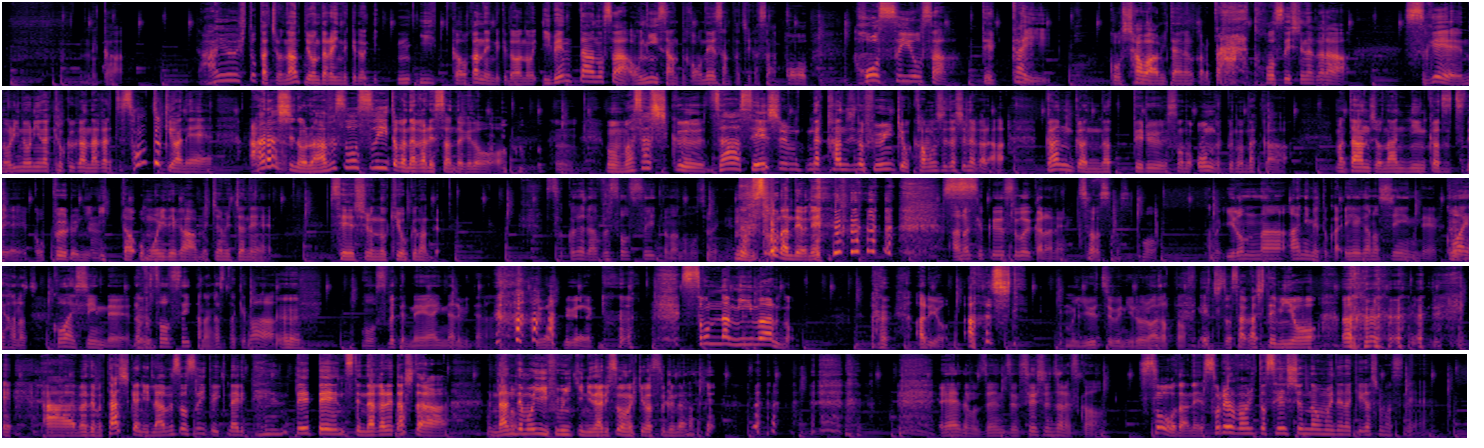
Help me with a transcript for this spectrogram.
なんかああいう人たちを何て呼んだらいいんだけどいいかわかんないんだけどあのイベンターのさお兄さんとかお姉さんたちがさこう放水をさでっかいこうシャワーみたいなのからバーッと放水しながらすげえノリノリな曲が流れてその時はね嵐の「ラブソースイート」が流れてたんだけどうん。もうまさしくザ青春な感じの雰囲気を醸し出しながらガンガン鳴ってるその音楽の中、まあ、男女何人かずつでこうプールに行った思い出がめちゃめちゃね青春の記憶なんだよそこでラブソースイートなの面白いね。ね そうなんだよね。あの曲すごいからね。そうそうそうあのいろんなアニメとか映画のシーンで怖い話、怖いシーンでラブソースイート流しとけば、うん、もうすべて恋愛になるみたいな言われてるぐらいだけ。そんなミームあるの？あるよ。あマジで？もう YouTube にいろいろ上がってますね。えちょっと探してみよう。ぜひぜひ。あーまあでも確かにラブソースイートいきなり「てんてんてん」つって流れ出したら何でもいい雰囲気になりそうな気はするな。えー、でも全然青春じゃないですかそうだね。それは割と青春な思い出な気がしますね。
